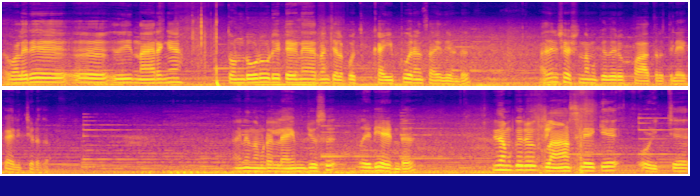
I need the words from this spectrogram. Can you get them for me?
വളരെ ഈ നാരങ്ങ തൊണ്ടോട് കൂടിയിട്ടേണ കാരണം ചിലപ്പോൾ കയ്പ്പ് വരാൻ സാധ്യതയുണ്ട്. അതിനുശേഷം നമുക്കിതൊരു പാത്രത്തിലേക്ക് അരിച്ചെടുക്കാം. അങ്ങനെ നമ്മുടെ ലൈം ജ്യൂസ് റെഡി ആയിട്ടുണ്ട്. ഇനി നമുക്കൊരു ഗ്ലാസ്സിലേക്ക് ഒഴിച്ച്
